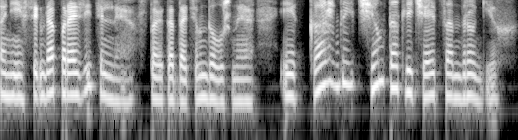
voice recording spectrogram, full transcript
они всегда поразительные, стоит отдать им должное, и каждый чем-то отличается от других.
